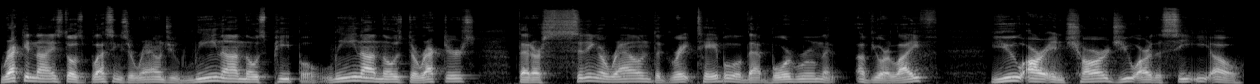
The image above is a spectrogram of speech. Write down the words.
recognize those blessings around you. Lean on those people. Lean on those directors that are sitting around the great table of that boardroom of your life. You are in charge. You are the CEO.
